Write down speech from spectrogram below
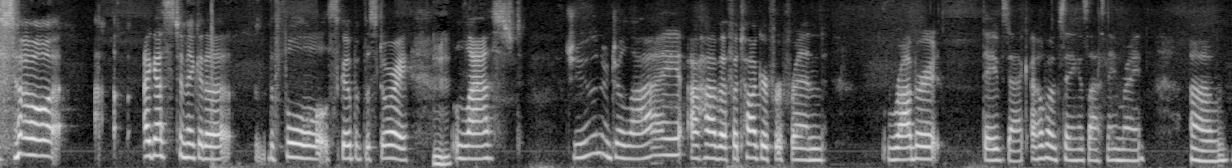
so, I guess to make it a the full scope of the story, last June or July, I have a photographer friend, Robert Dave Zach. I hope I'm saying his last name right. Um,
